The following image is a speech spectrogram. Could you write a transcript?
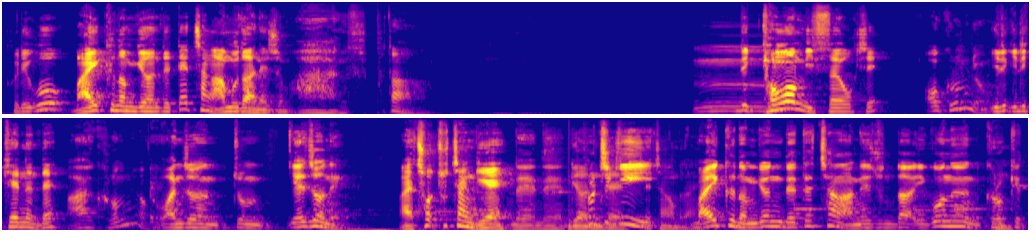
그리고 마이크 넘겼는데 떼창 아무도 안 해줌. 아 이거 슬프다. 음. 근데 경험 있어요 혹시? 어 그럼요. 이렇게, 이렇게 했는데? 아 그럼요. 완전 좀 예전에. 아 초, 초창기에? 네네. 넘겼는데 솔직히. 마이크 넘겼는데 떼창 안 해준다. 이거는 그렇게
